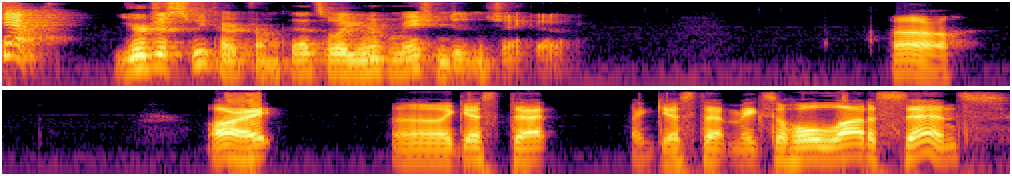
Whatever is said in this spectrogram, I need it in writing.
Yeah, you're just sweetheart drunk. That's why your information didn't check out. Oh. All right. Uh, I guess that I guess that makes a whole lot of sense.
